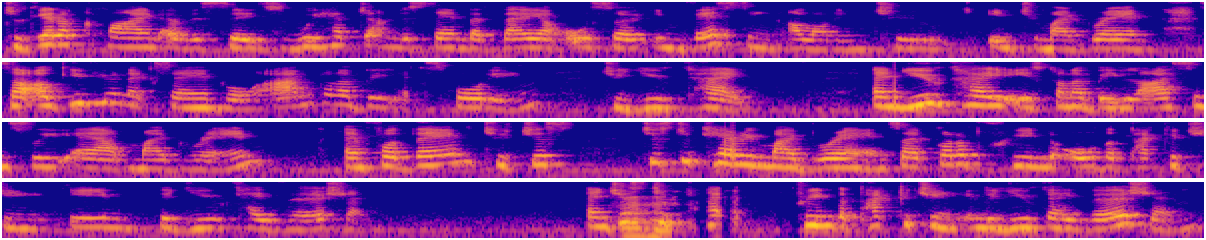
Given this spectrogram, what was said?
to get a client overseas, we have to understand that they are also investing a lot into into my brand. So I'll give you an example. I'm gonna be exporting to UK, and UK is gonna be licensing out my brand, and for them to just just to carry my brands, so I've got to print all the packaging in the UK version, and just to mm-hmm. pa- print the packaging in the UK version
